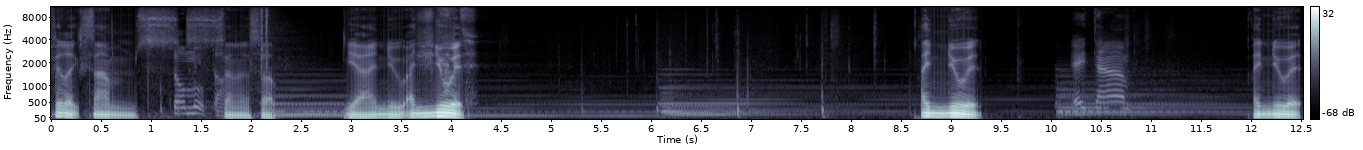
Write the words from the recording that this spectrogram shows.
feel like Sam's Don't move, Tom. setting us up. Yeah, I knew. I knew it. I knew it. Hey, Tom. I knew it.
